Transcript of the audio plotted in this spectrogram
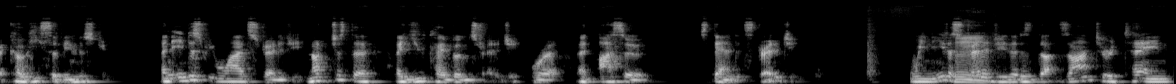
a cohesive industry, an industry-wide strategy, not just a, a UK BIM strategy or a, an ISO standard strategy. We need a mm. strategy that is designed to retain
